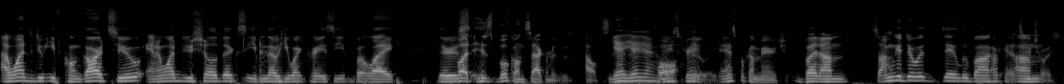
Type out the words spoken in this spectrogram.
I wanted to do Yves Congar too, and I wanted to do Schillebeeckx, even though he went crazy. But like, there's But his book on sacraments is yeah, outstanding. yeah, yeah, Oh, he's great. truly. And his book on marriage. But um, so I'm gonna do it with de Lubac. Okay, that's um, your choice.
